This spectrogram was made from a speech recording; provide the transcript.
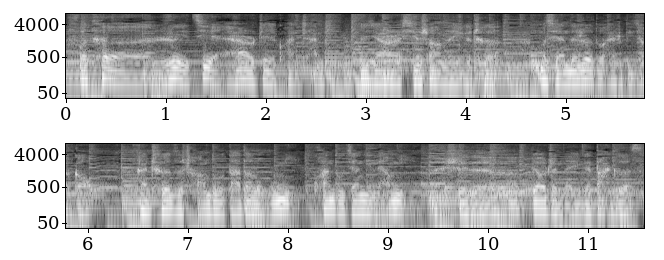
福特锐界 L 这款产品，锐界 L 新上的一个车，目前的热度还是比较高。看车子长度达到了五米，宽度将近两米，是个标准的一个大个子。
